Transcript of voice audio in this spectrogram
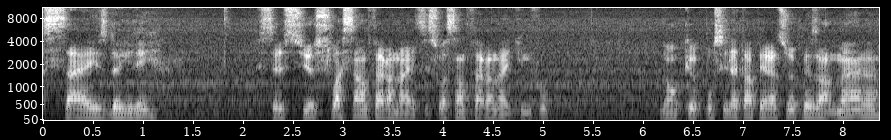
16 degrés. Celsius, 60 Fahrenheit. C'est 60 Fahrenheit qu'il nous faut. Donc, euh, pour ce la température présentement, là,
